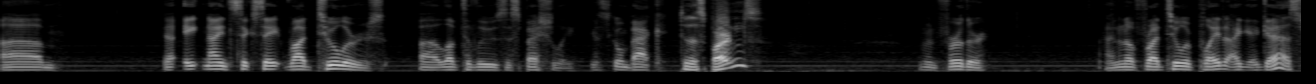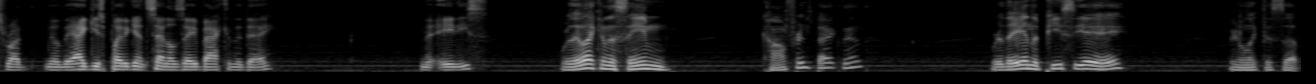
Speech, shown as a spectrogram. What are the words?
Um, yeah, 8968 Rod Tuellers uh, love to lose, especially. Just going back To the Spartans? even further. I don't know if Rod Tueller played. I, I guess Rod. You know, the Aggies played against San Jose back in the day, in the '80s. Were they like in the same conference back then? Were they in the PCAA? We're gonna look this up.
